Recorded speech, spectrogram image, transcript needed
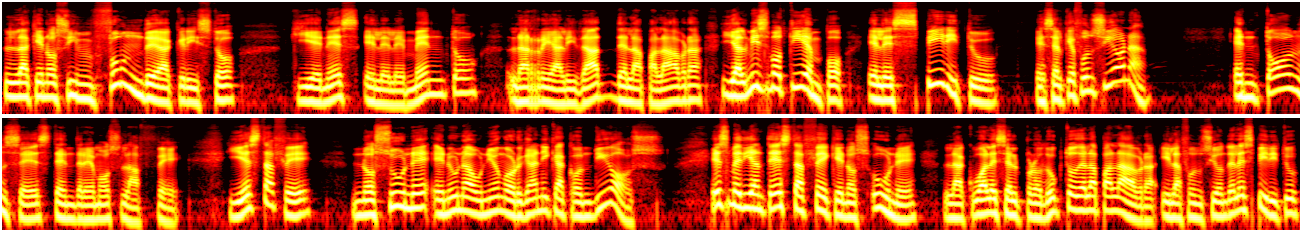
la que nos infunde a Cristo, quien es el elemento, la realidad de la palabra, y al mismo tiempo el Espíritu es el que funciona. Entonces tendremos la fe, y esta fe nos une en una unión orgánica con Dios. Es mediante esta fe que nos une, la cual es el producto de la palabra y la función del Espíritu,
